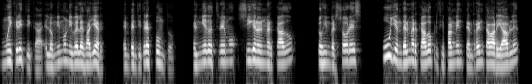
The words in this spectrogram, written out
muy crítica, en los mismos niveles de ayer, en 23 puntos. El miedo extremo sigue en el mercado, los inversores huyen del mercado, principalmente en renta variable,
